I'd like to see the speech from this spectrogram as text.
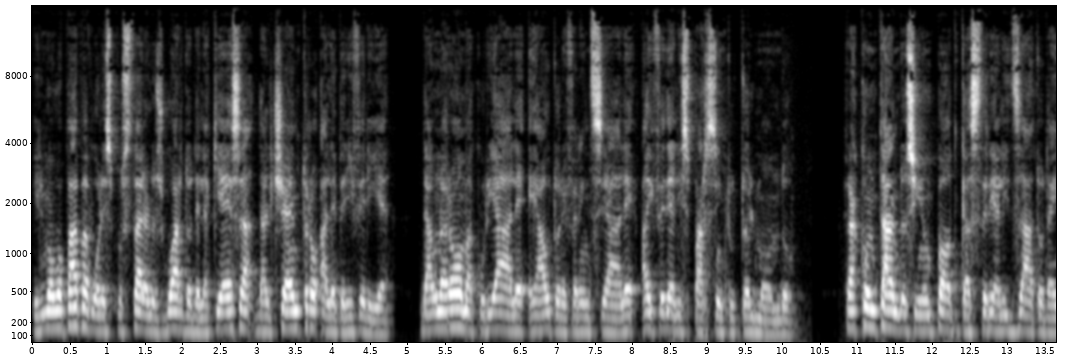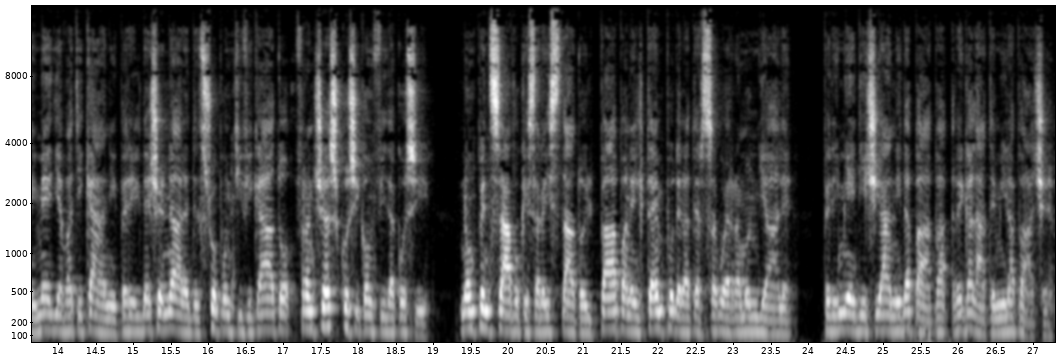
Il nuovo Papa vuole spostare lo sguardo della Chiesa dal centro alle periferie, da una Roma curiale e autoreferenziale ai fedeli sparsi in tutto il mondo. Raccontandosi in un podcast realizzato dai media vaticani per il decennale del suo pontificato, Francesco si confida così. Non pensavo che sarei stato il Papa nel tempo della Terza Guerra Mondiale. Per i miei dieci anni da Papa regalatemi la pace.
